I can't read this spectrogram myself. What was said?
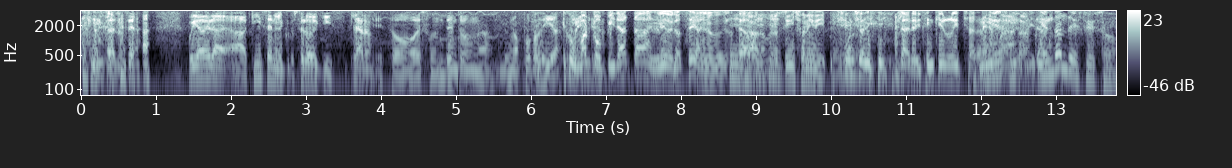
Claro. o sea, voy a ver a, a Kiss en el crucero de Kiss. Claro. Esto es un- dentro de, una- de unos pocos días. Es como un barco pirata en el medio del océano. o sea, Claro, sí. pero sin Johnny Depp. sin Johnny, claro, y sin Keith Richard. ¿Y, y- Mirá. y en dónde es eso?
